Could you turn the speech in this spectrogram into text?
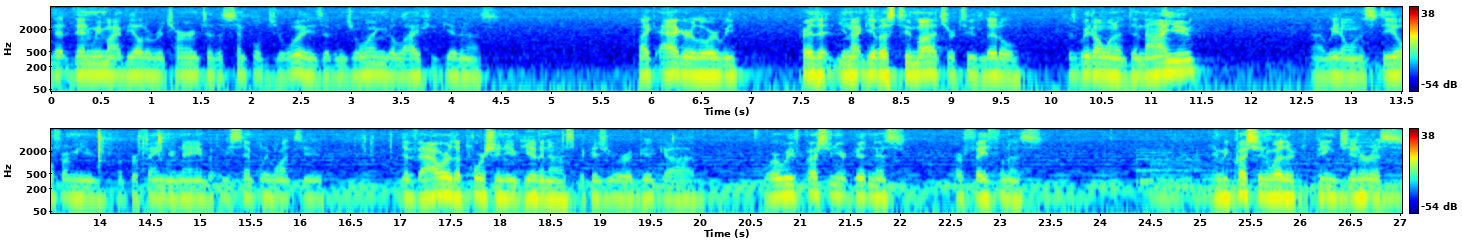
that then we might be able to return to the simple joys of enjoying the life you've given us. Like Agur, Lord, we pray that you not give us too much or too little, because we don't want to deny you. Uh, we don't want to steal from you or profane your name, but we simply want to devour the portion you've given us because you are a good God. Where we've questioned your goodness or faithfulness, and we question whether being generous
